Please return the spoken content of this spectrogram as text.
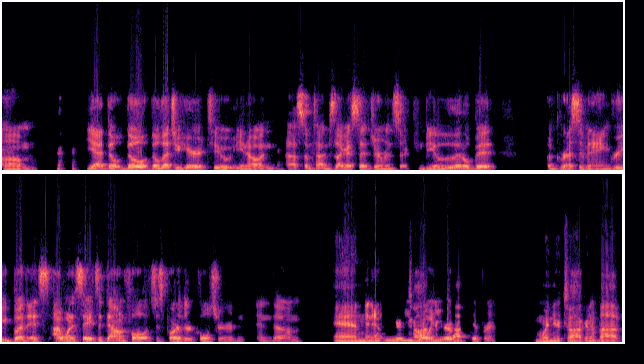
um, yeah, they'll they'll they'll let you hear it too. You know, and uh, sometimes, like I said, Germans can be a little bit aggressive and angry, but it's I wouldn't say it's a downfall. It's just part of their culture, and and um, and, and everywhere you go in Europe about, different. When you're talking about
